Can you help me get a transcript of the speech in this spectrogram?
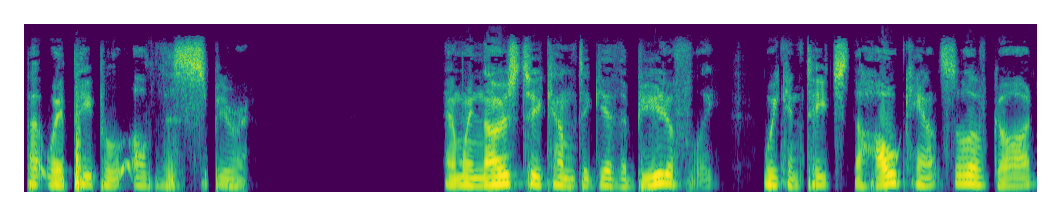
but we're people of the Spirit. And when those two come together beautifully, we can teach the whole counsel of God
